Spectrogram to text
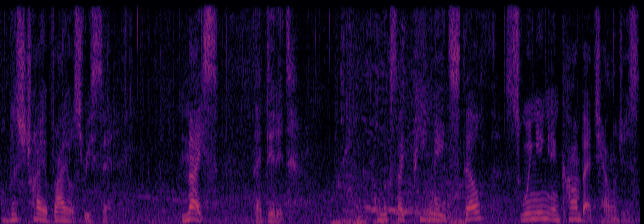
Well, let's try a Reset. Nice. That did it. Looks like P made stealth, swinging, and combat challenges.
